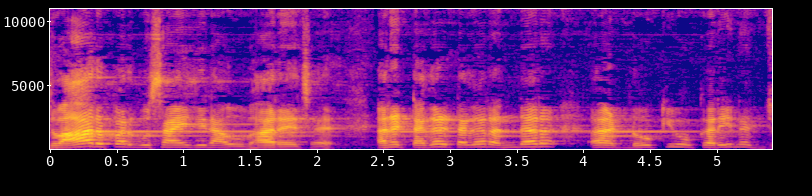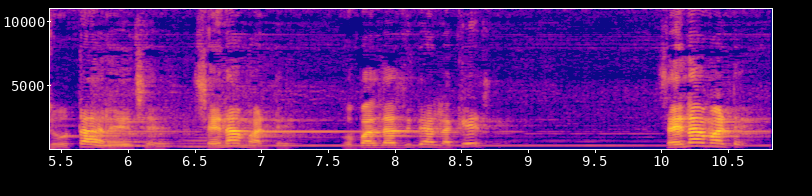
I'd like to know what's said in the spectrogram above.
દ્વાર પર ગુસાઈજીના ઊભા રહે છે અને ટગર ટગર અંદર ડોક્યું કરીને જોતા રહે છે. શેના માટે? ગોપાલદાસજી ત્યાં લખે છે. શેના માટે?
